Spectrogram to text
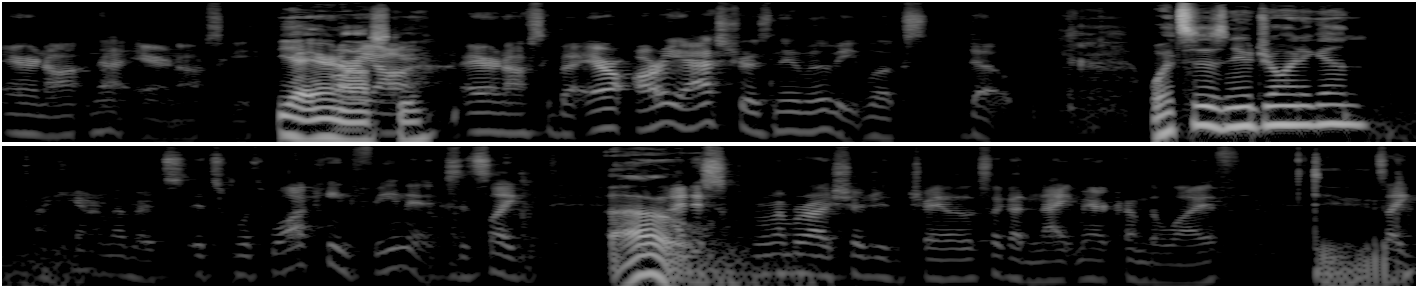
Aaron, not Aronofsky. Yeah, Aronofsky. Aronofsky, but Ar- Ari Aster's new movie looks dope. What's his new joint again? I can't remember. It's it's with Joaquin Phoenix. It's like Oh, I just remember I showed you the trailer. It looks like a nightmare come to life. dude. It's like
